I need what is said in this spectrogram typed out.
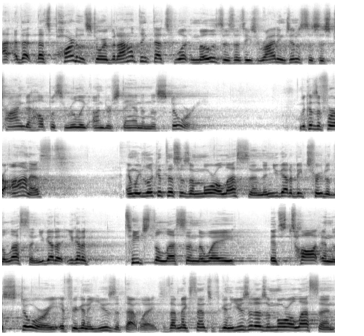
I, that, that's part of the story, but I don't think that's what Moses, as he's writing Genesis, is trying to help us really understand in the story. Because if we're honest and we look at this as a moral lesson, then you got to be true to the lesson. You got to you got to teach the lesson the way it's taught in the story if you're going to use it that way. Does that make sense? If you're going to use it as a moral lesson,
